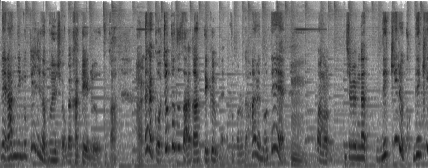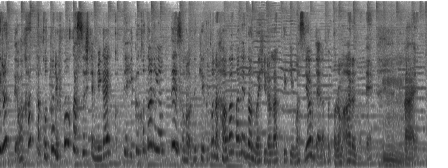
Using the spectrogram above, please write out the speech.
ね、ランディングページの文章が書けるとかはい。なんかこうちょっとずつ上がっていくみたいなところがあるのでうん。あの自分ができるできるって分かったことにフォーカスして磨いていくことによってそのできることの幅がねどんどん広がっていきますよみたいなところもあるので、うん。はい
